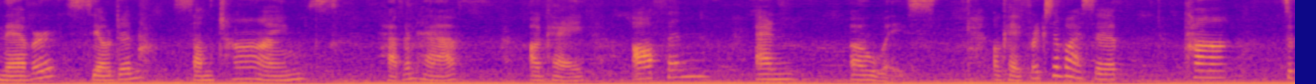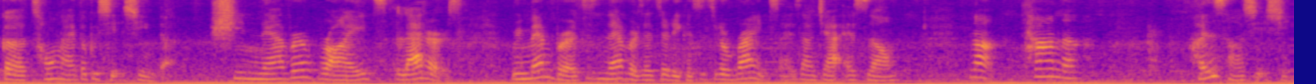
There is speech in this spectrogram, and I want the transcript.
Never, seldom, sometimes, half and half. Okay, often and always. Okay, for example, I said, 他这个从来都不写信的。She never writes letters. Remember，这是 never 在这里，可是这个 writes 还是要加 s 哦。那他呢，很少写信，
